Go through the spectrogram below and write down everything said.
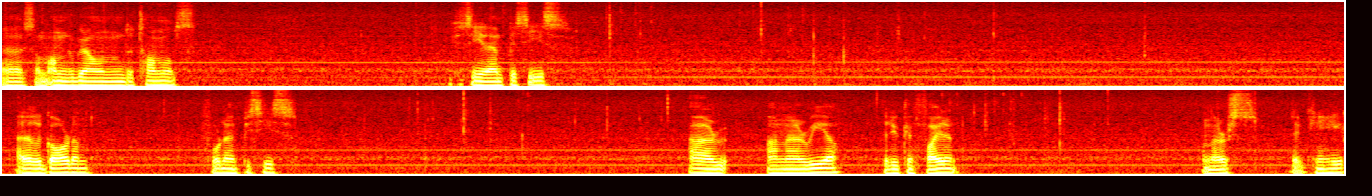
Uh, some underground tunnels. You can see the NPCs a little garden for the NPCs. Uh, an area that you can fight in. A nurse that you can heal.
